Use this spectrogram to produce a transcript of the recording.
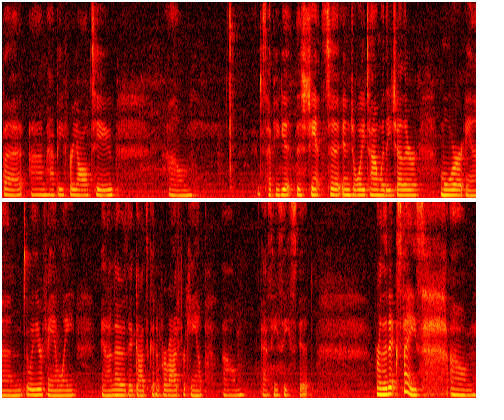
but I'm happy for y'all too. Um, I just hope you get this chance to enjoy time with each other more and with your family. And I know that God's going to provide for camp um, as He sees fit for the next phase. Um,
